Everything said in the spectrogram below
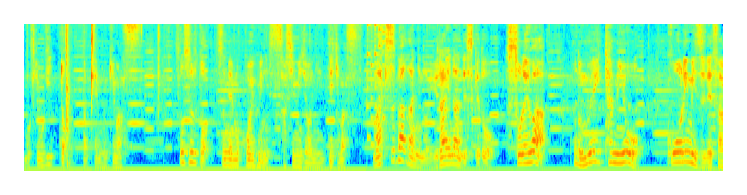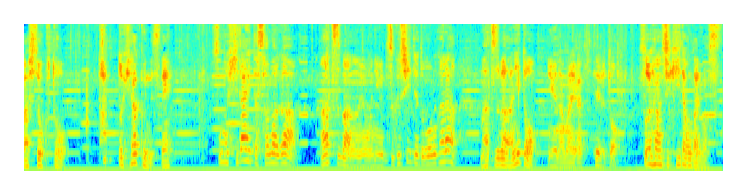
ボキボキっとこうやって剥きます。そうすると爪もこういう風に刺身状にできます。松葉ガニの由来なんですけどそれはこの剥いた身を氷水でさらしておくとパッと開くんですね。その開いた様が松葉のように美しいってところから松葉ガニという名前が来てるとそういう話聞いたことあります。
